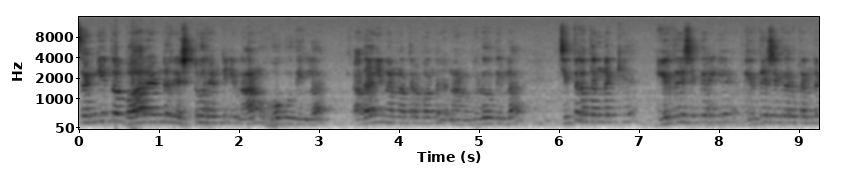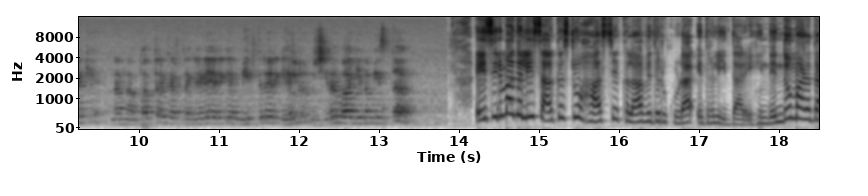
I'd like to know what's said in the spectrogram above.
ಸಂಗೀತ ಬಾರ್ ಅಂಡ್ ರೆಸ್ಟೋರೆಂಟ್ಗೆ ನಾನು ಹೋಗುವುದಿಲ್ಲ. ಅದಾಗಿ ನನ್ನ ಹತ್ರ ಬಂದ್ರೆ ನಾನು ಬಿಡುವುದಿಲ್ಲ ಚಿತ್ರತಂಡಕ್ಕೆ ನಿರ್ದೇಶಕರಿಗೆ ನಿರ್ದೇಶಕರ ತಂಡಕ್ಕೆ ನನ್ನ ಪತ್ರಕರ್ತ ಗೆಳೆಯರಿಗೆ ಮಿತ್ರರಿಗೆ ಎಲ್ಲರಿಗೂ ಶಿರವಾಗಿ ನಮಿಸ್ತಾ ಈ ಸಿನಿಮಾದಲ್ಲಿ ಸಾಕಷ್ಟು ಹಾಸ್ಯ ಕಲಾವಿದರು ಕೂಡ ಇದರಲ್ಲಿ ಇದ್ದಾರೆ. ಹಿಂದೆಂದೂ ಮಾಡದ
